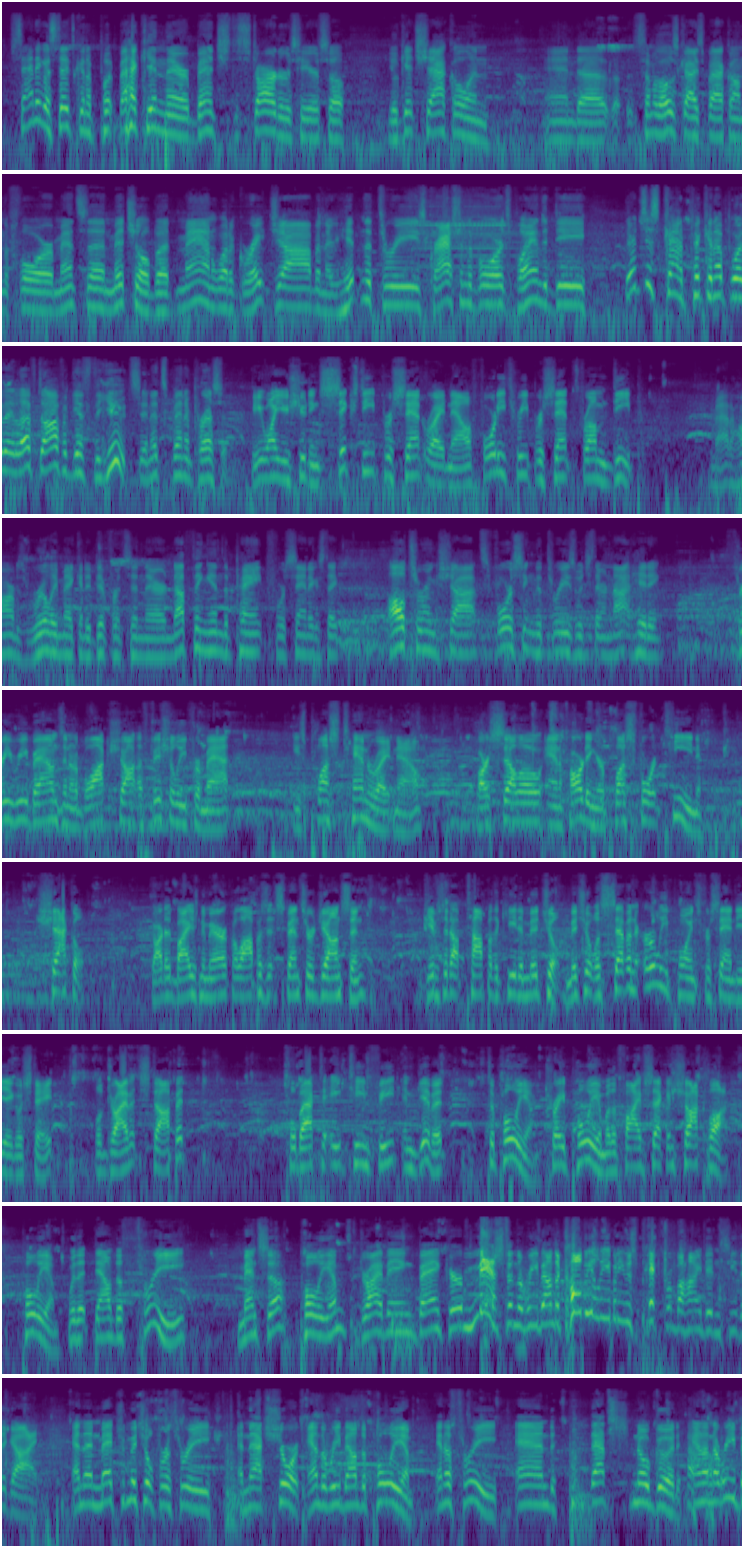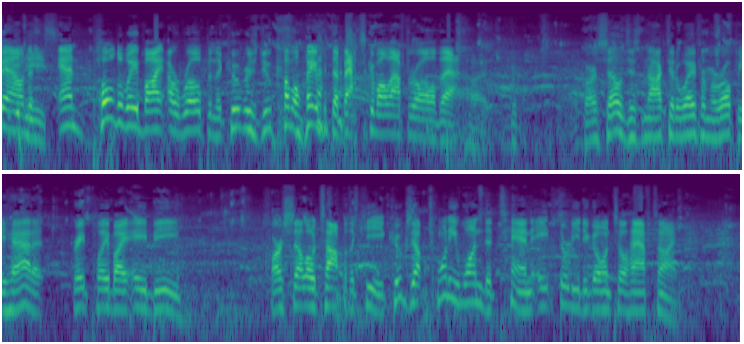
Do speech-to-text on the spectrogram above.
San Diego State's going to put back in their bench starters here, so you'll get Schakel and and uh, some of those guys back on the floor, Mensah and Mitchell. But man, what a great job! And they're hitting the threes, crashing the boards, playing the D. They're just kind of picking up where they left off against the Utes, and it's been impressive. BYU shooting 60% right now, 43% from deep. Matt Haarms really making a difference in there. Nothing in the paint for San Diego State, altering shots, forcing the threes, which they're not hitting. Three rebounds and a block shot officially for Matt. He's plus 10 right now. Barcelo and Harding are plus 14. Schakel, guarded by his numerical opposite, Spencer Johnson. Gives it up top of the key to Mitchell. Mitchell with seven early points for San Diego State. Will drive it, stop it, pull back to 18 feet, and give it to Pulliam. Trey Pulliam with a five second shot clock. Pulliam with it down to three. Mensah, Pulliam, driving banker, missed, and the rebound to Colby Lee, but he was picked from behind, didn't see the guy. And then Mitch Mitchell for three, and that's short. And the rebound to Pulliam, and a three, and that's no good. And then a rebound, jeez. and pulled away by Arop, and the Cougars do come away with the basketball after all of that. Barcelo just knocked it away from Arop. He had it. Great play by AB. Barcelo top of the key. Cougs up 21 to 10, 8:30 to go until halftime.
